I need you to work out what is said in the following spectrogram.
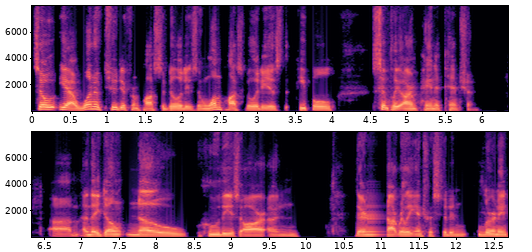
So yeah, one of two different possibilities, and one possibility is that people simply aren't paying attention, um, and they don't know who these are, and they're not really interested in learning.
